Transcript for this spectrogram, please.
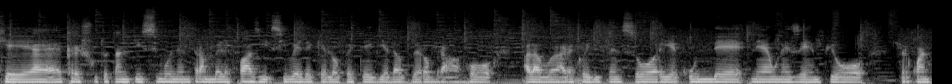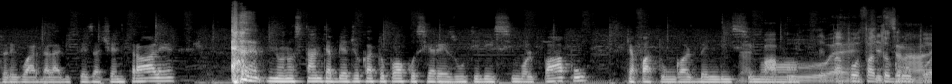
che è cresciuto tantissimo in entrambe le fasi, si vede che Lopetegui è davvero bravo a lavorare con i difensori e Kunde ne è un esempio per quanto riguarda la difesa centrale. Nonostante abbia giocato poco si è reso utilissimo il Papu che ha fatto un gol bellissimo. Eh, Papu, il Papu ha fatto gruppo.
